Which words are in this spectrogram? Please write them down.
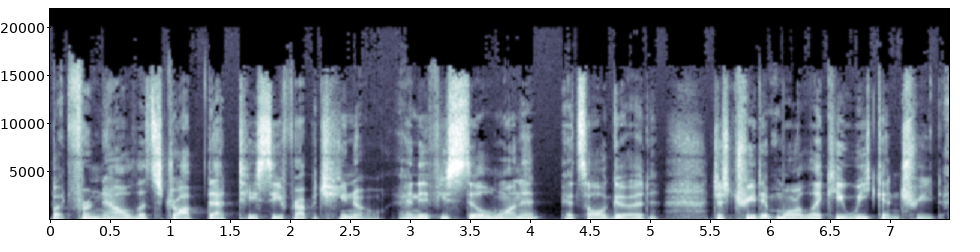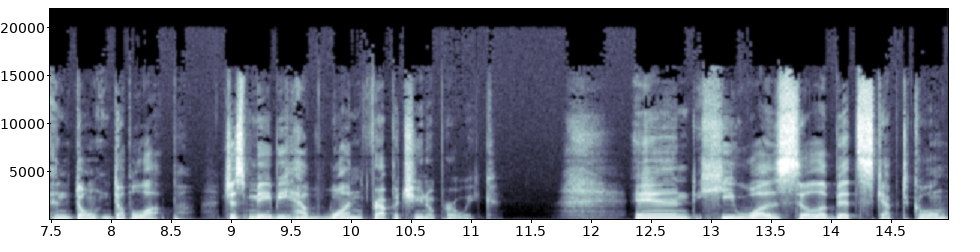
But for now, let's drop that tasty Frappuccino. And if you still want it, it's all good. Just treat it more like a weekend treat and don't double up. Just maybe have one Frappuccino per week. And he was still a bit skeptical.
